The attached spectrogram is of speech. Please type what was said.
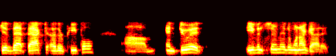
give that back to other people, um, and do it even sooner than when I got it.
